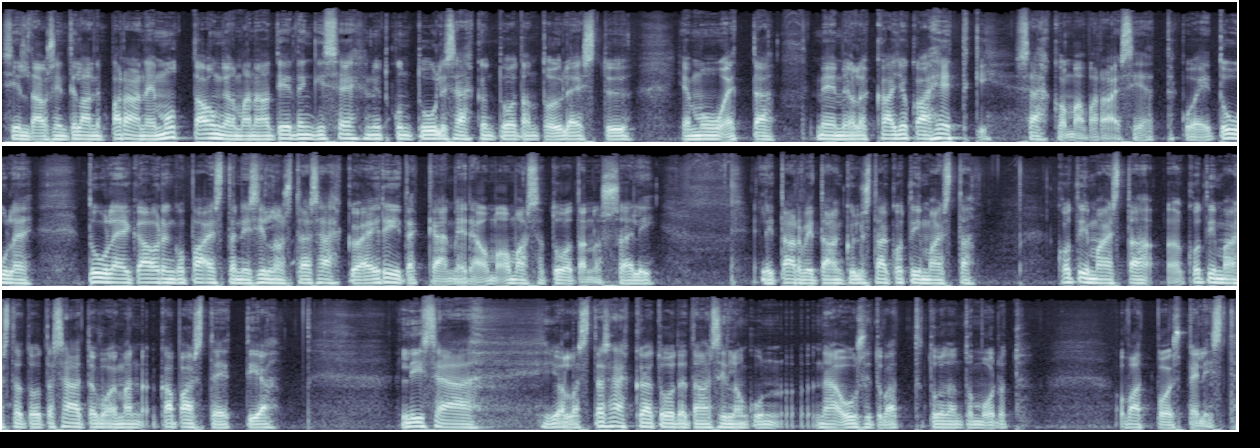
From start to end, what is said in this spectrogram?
Siltä osin tilanne paranee, mutta ongelmana on tietenkin se, nyt kun tuulisähkön tuotanto yleistyy ja muu, että me emme olekaan joka hetki sähköomavaraisia, että kun ei tuule, tuule eikä aurinko paista, niin silloin sitä sähköä ei riitäkään meidän omassa tuotannossa. Eli, eli tarvitaan kyllä sitä kotimaista – kotimaista, kotimaista tuota säätövoiman kapasiteettia lisää, jolla sitä sähköä tuotetaan silloin, kun nämä uusiutuvat tuotantomuodot ovat pois pelistä.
